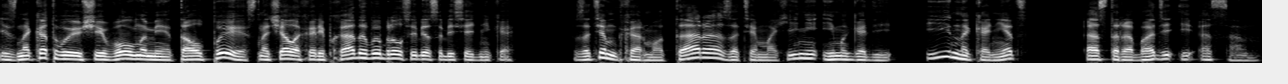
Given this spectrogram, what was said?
Из накатывающей волнами толпы сначала Харибхада выбрал себе собеседника, затем Дхармотара, затем Махини и Магади, и, наконец, Астарабади и Асан.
